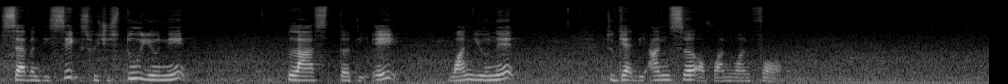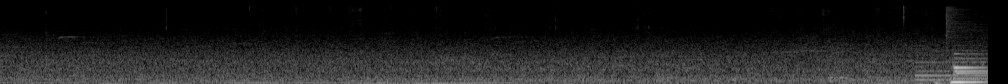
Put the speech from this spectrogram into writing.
76 which is 2 unit plus 38 one unit to get the answer of 114. Música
